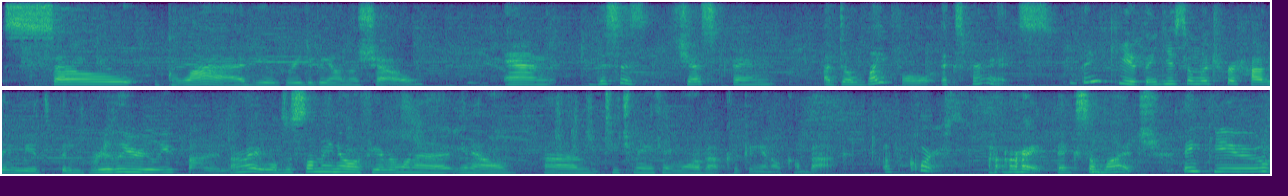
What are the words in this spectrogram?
so glad you agreed to be on the show. And this has just been a delightful experience. Thank you. Thank you so much for having me. It's been really, really fun. All right, well, just let me know if you ever want to, you know, um, teach me anything more about cooking, and I'll come back. Of course. All right, thanks so much. Thank you.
